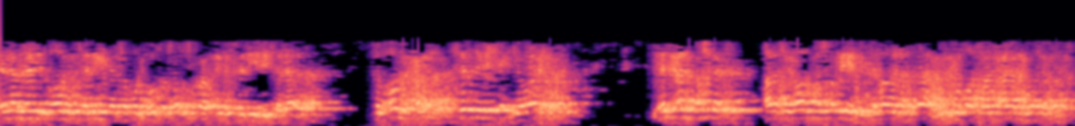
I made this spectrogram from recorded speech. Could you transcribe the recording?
إن لم يجد قولا سديدا فقل هو تصدق غير السديد سدادا في القول والعمل سدد جوارحك اجعل نفسك على صراط مستقيم اتخاذ الاقدام يرجو الله سبحانه وتعالى من وفقك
